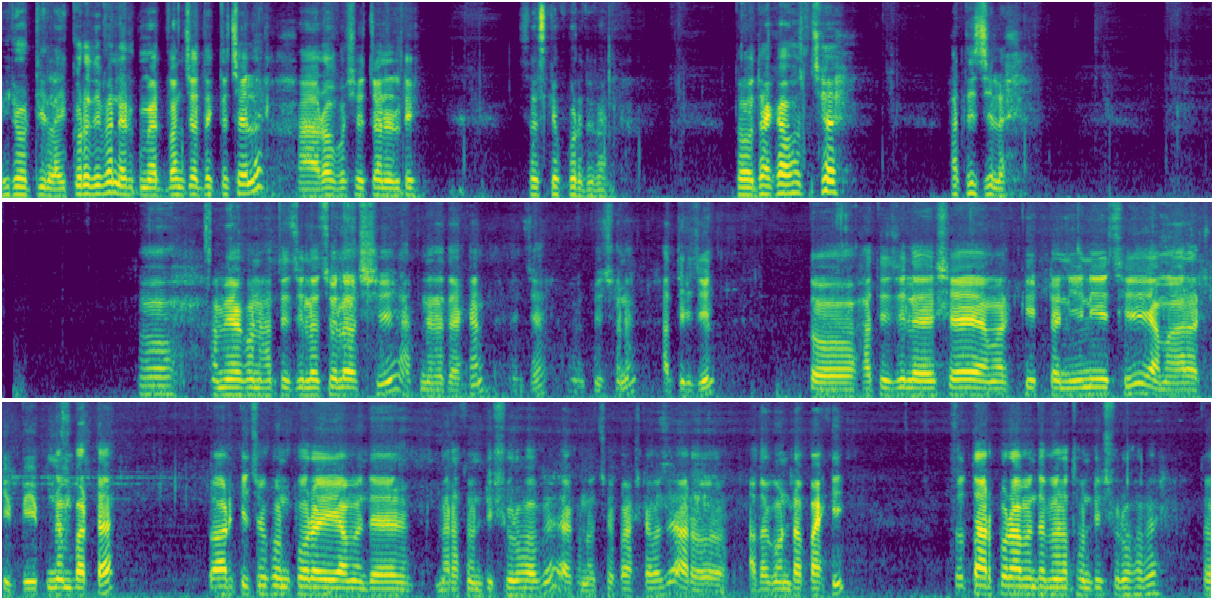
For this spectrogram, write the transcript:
ভিডিওটি লাইক করে দেবেন। এরকম অ্যাডভেঞ্চার দেখতে চাইলে, আর অবশ্যই চ্যানেলটি সাবস্ক্রাইব করে দেবেন। তো দেখা হচ্ছে হাতিঝিলে। তো আমি এখন হাতিঝিলে চলে আসছি আপনারা দেখেন, এই যে আমার পিছনে হাতির ঝিল তো হাতিঝিলে এসে আমার কিটটা নিয়ে নিয়েছি, আমার আর কি বিপ নাম্বারটা। তো আর কিছুক্ষণ পরে আমাদের ম্যারাথনটি শুরু হবে, এখন হচ্ছে পাঁচটা বাজে আরও আধা ঘণ্টা বাকি। তো তারপর আমাদের ম্যারাথনটি শুরু হবে। তো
